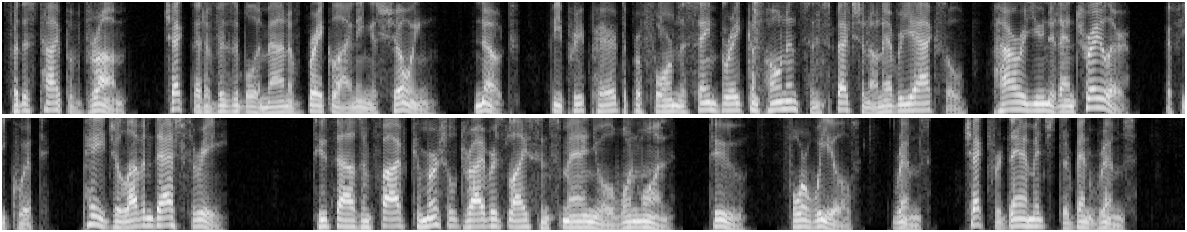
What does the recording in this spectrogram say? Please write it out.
For this type of drum, check that a visible amount of brake lining is showing. Note, be prepared to perform the same brake components inspection on every axle, power unit and trailer, if equipped. Page 11-3. 2005 Commercial Driver's License Manual 11. 2. Four wheels, rims. Check for damaged or bent rims.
